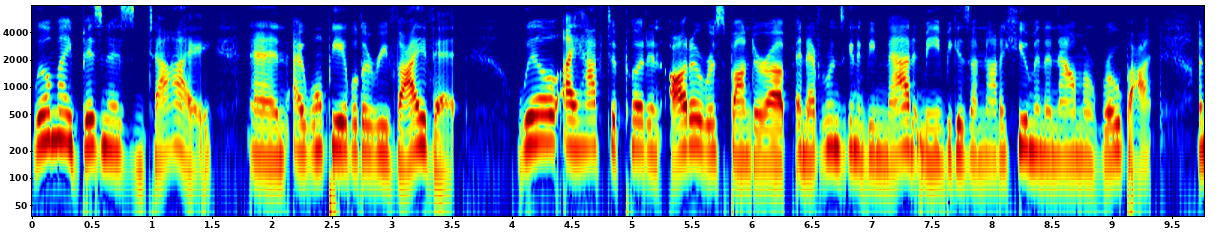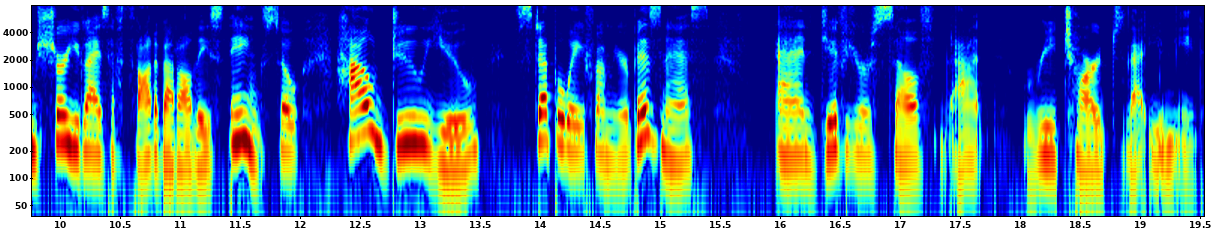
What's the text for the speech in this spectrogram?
Will my business die and I won't be able to revive it? Will I have to put an autoresponder up and everyone's going to be mad at me because I'm not a human and now I'm a robot? I'm sure you guys have thought about all these things. So, how do you step away from your business and give yourself that recharge that you need?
